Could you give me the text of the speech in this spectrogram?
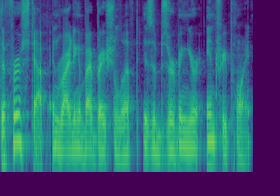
The first step in riding a vibrational lift is observing your entry point.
